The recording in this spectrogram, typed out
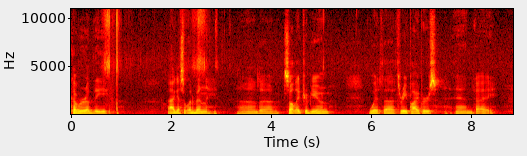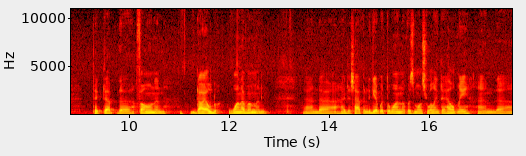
cover of the, I guess it would have been the, uh, the Salt Lake Tribune with uh, three pipers, and I picked up the phone and dialed one of them, and and uh, I just happened to get with the one that was most willing to help me, and uh,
